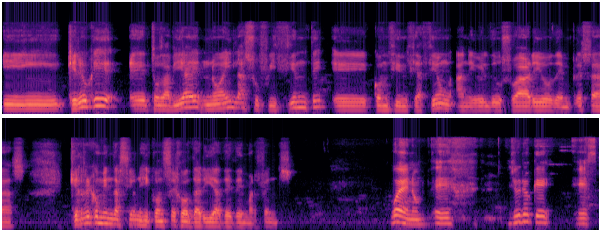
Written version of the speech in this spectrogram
Y creo que eh, todavía no hay la suficiente eh, concienciación a nivel de usuario, de empresas. ¿Qué recomendaciones y consejos daría desde Marfens? Bueno, eh, yo creo que es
